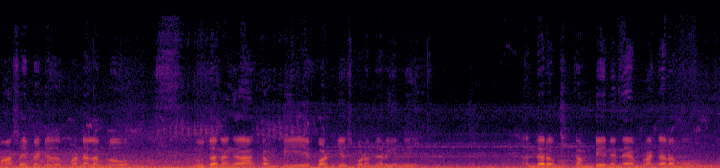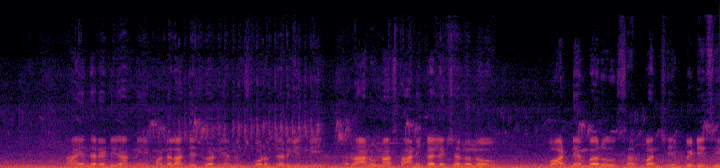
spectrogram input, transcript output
మాసాయిపేట మండలంలో నూతనంగా కమిటీ ఏర్పాటు చేసుకోవడం జరిగింది. అందరం కమిటీ నిర్ణయం ప్రకారము నాగేందర్ రెడ్డి గారిని మండల అధ్యక్షుడిగా నియమించుకోవడం జరిగింది. రానున్న స్థానిక ఎలక్షన్లలో వార్డ్ నెంబరు సర్పంచ్ ఎంపీటీసీ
